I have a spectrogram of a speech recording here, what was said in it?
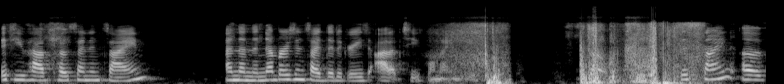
if you have cosine and sine, and then the numbers inside the degrees add up to equal 90. The sine of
